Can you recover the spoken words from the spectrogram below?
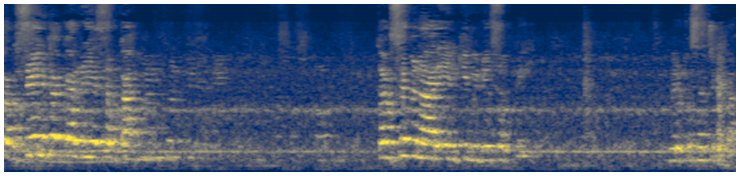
कब से इनका कर रही है सबका? कब से बना रही है इनकी वीडियो सबकी? मेरे को सच बता।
